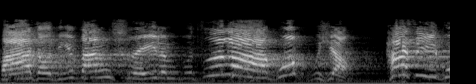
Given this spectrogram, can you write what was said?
霸道地方谁能不知哪个不晓他是一股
